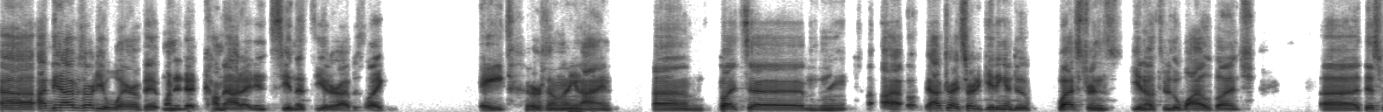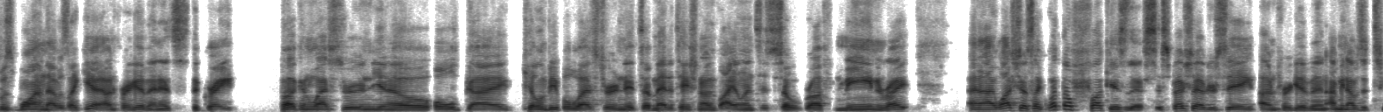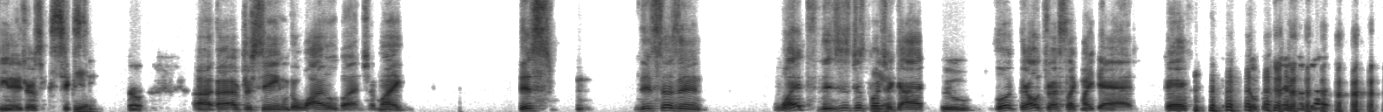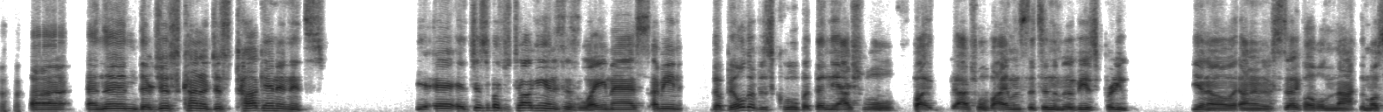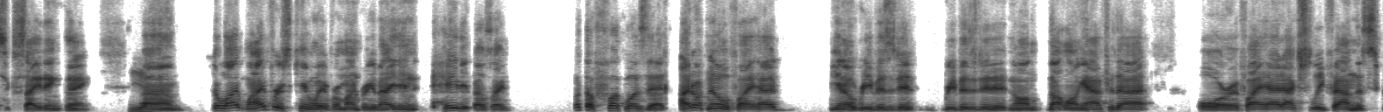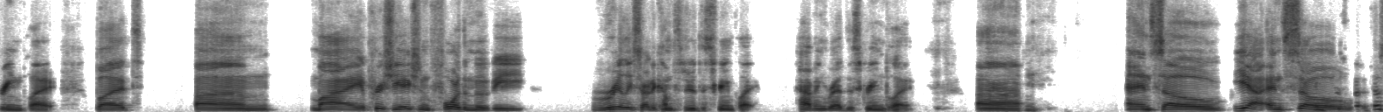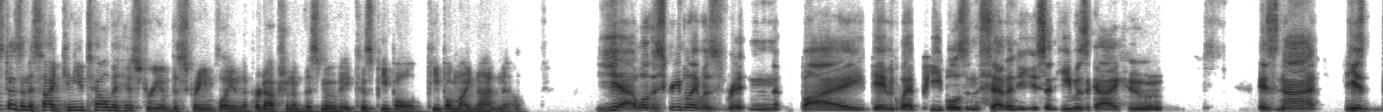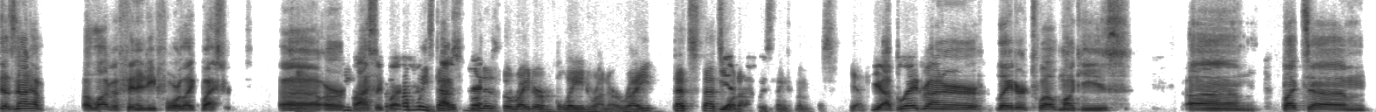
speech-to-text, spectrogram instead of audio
uh, I mean, I was already aware of it when it had come out. I didn't see it in the theater. I was like eight or something, nine. Um, but um, I, after I started getting into westerns, you know, through the Wild Bunch, uh, this was one that was like, yeah, Unforgiven. It's the great fucking western, you know, old guy killing people western. It's a meditation on violence. It's so rough and mean, right? And I watched it. I was like, what the fuck is this? Especially after seeing Unforgiven. I mean, I was a teenager. I was like 16. Yeah. Uh, after seeing the Wild Bunch. I'm like, this this doesn't what? This is just a bunch yeah. of guys who look. They're all dressed like my dad. Okay, uh, and then they're just kind of just talking, and it's it's just a bunch of talking, and it's just lame ass. I mean, the buildup is cool, but then the actual actual violence that's in the movie is pretty, you know, on an aesthetic level, not the most exciting thing. Yeah. Um, so I, when I first came away from Unforgiven, I didn't hate it. I was like, "What the fuck was that?" I don't know if I had, you know, revisited revisited it not, not long after that, or if I had actually found the screenplay. But um, my appreciation for the movie really started to come through the screenplay, having read the screenplay. Um, and so, yeah, and so just, just, as an aside, can you tell the history of the screenplay and the production of this movie because people people might not know? Yeah, well, the screenplay was written by David Webb Peoples in the '70s, and he was a guy who is not he does not have a lot of affinity for like westerns uh, yeah, or classic probably westerns. best known as the writer Blade Runner, right? That's that's yeah. what I always think of him as. Yeah, yeah, Blade Runner, later Twelve Monkeys. Um, but um,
